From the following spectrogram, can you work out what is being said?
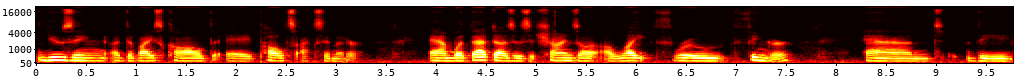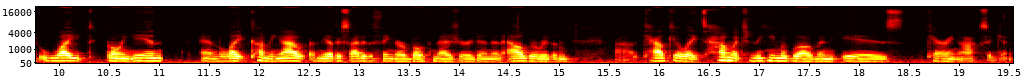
using a device called a pulse oximeter. And what that does is it shines a, a light through the finger, and the light going in and the light coming out on the other side of the finger are both measured, and an algorithm uh, calculates how much of the hemoglobin is carrying oxygen.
